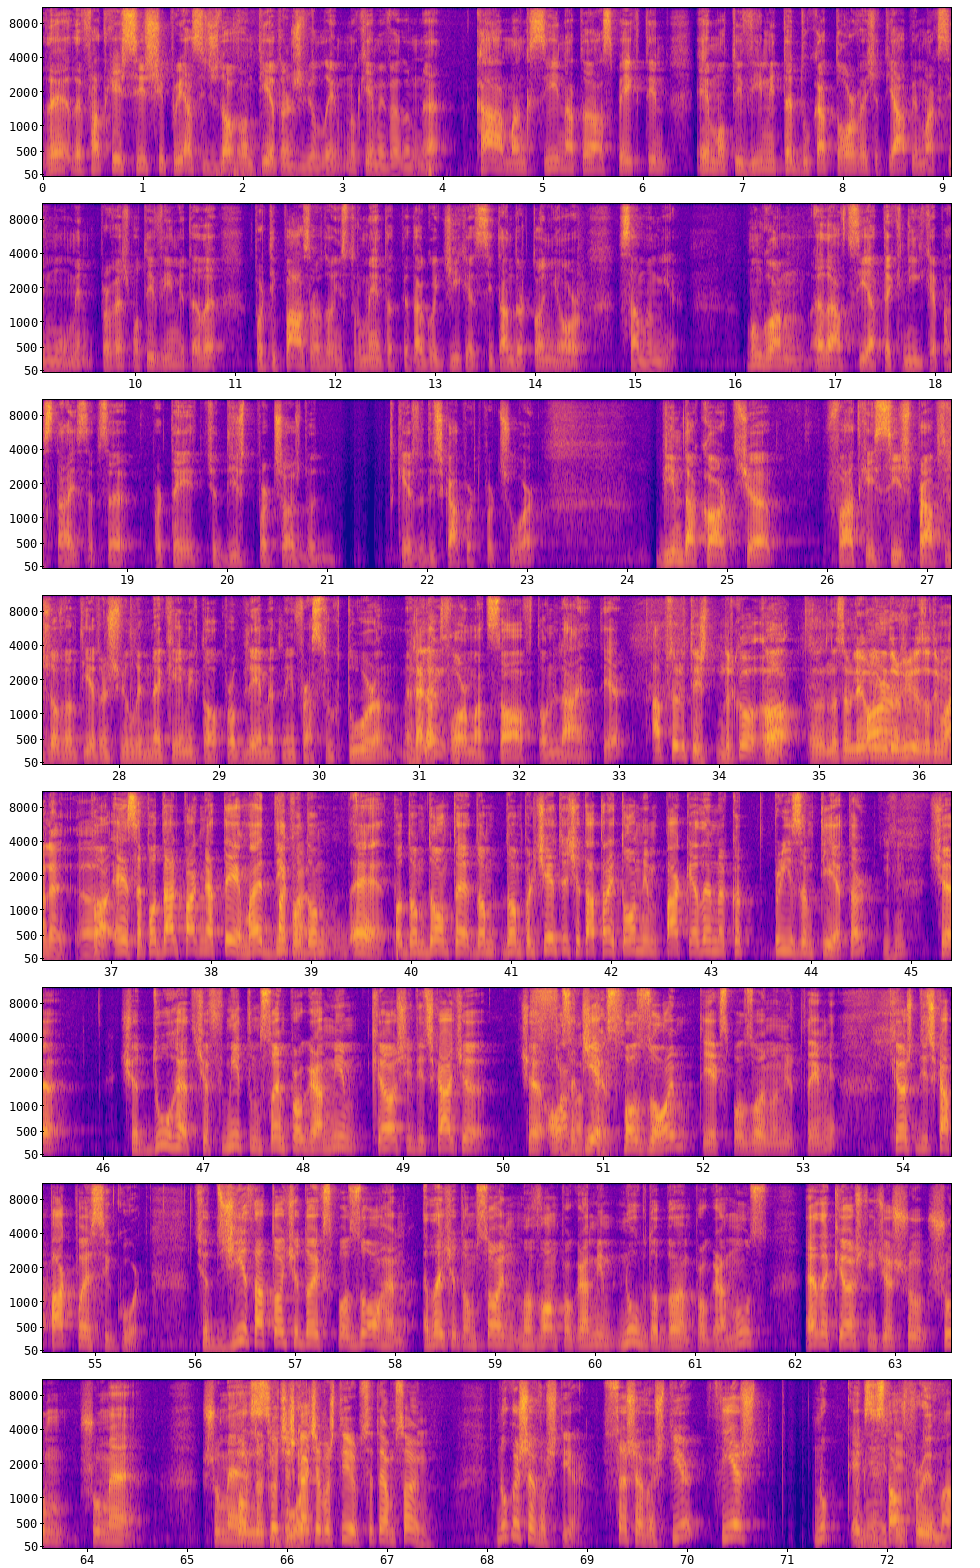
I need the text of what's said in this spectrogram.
Dhe dhe fatkeqësisht Shqipëria si çdo vend tjetër në zhvillim, nuk jemi vetëm ne, Ka mangësi në atë aspektin e motivimit të edukatorëve që të japin maksimumin, përveç motivimit edhe për t'i pasur ato instrumentet pedagogjike si ta ndërtojnë një orë sa më mirë. Mungon edhe aftësia teknike pastaj, sepse përtej që di të përçosh duhet të kesh dhe diçka për të përçuar. Bim dakord që fatkeqësisht prapë si çdo vend tjetër në zhvillim ne kemi këto problemet me infrastrukturën, me platformat soft, online etj. Absolutisht. Ndërkohë, po, nëse më lejon një ndërhyrje zoti Malaj. Po, e se po dal pak nga tema, e di po do e po do më donte, do do më pëlqente që ta trajtonim pak edhe në këtë prizëm tjetër, mhm. që që duhet që fëmijët të mësojnë programim, kjo është një diçka që që ose t'i ekspozojmë, t'i ekspozojmë më mirë të themi, kjo është diçka pak po e sigurt që të gjithë ato që do ekspozohen dhe që do mësojnë më vonë programim nuk do bëhen programues, edhe kjo është një gjë shumë shumë shumë e sigurt. Po ndërkohë që është kaq e vështirë, pse ta mësojmë? Nuk është e vështirë. S'është e vështirë, thjesht nuk ekziston fryma.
